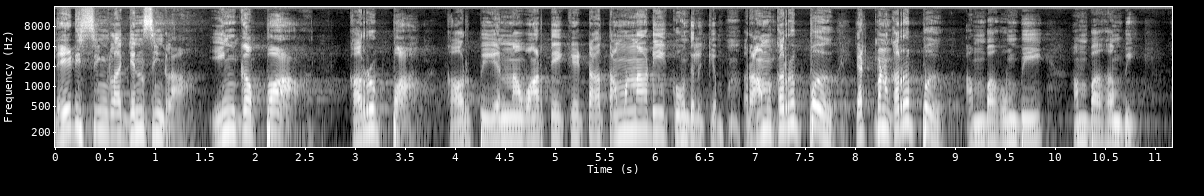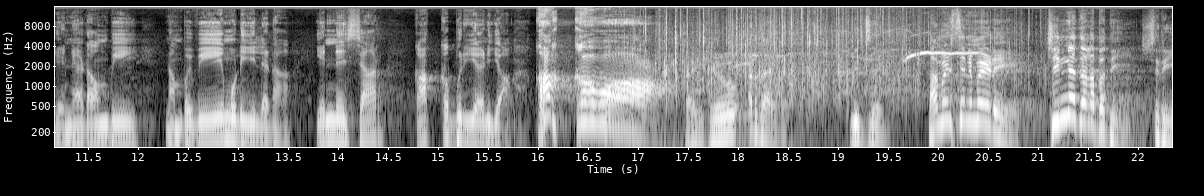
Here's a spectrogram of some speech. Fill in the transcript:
லேடிஸுங்களா ஜென்ஸுங்களா இங்கப்பா கருப்பா கருப்பு என்ன வார்த்தையை கேட்டால் தமிழ்நாடே கூந்தலிக்கும் ராம் கருப்பு எட்மன் கருப்பு அம்பகும்பி அம்பகம்பி என்னடா அம்பி நம்பவே முடியலடா என்ன சார் காக்க பிரியாணியா காக்கவா താങ്ക് യു അടുത്തായിട്ട് വിജയ് തമിഴ് സിനിമയുടെ ചിന്ന ദളപതി ശ്രീ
